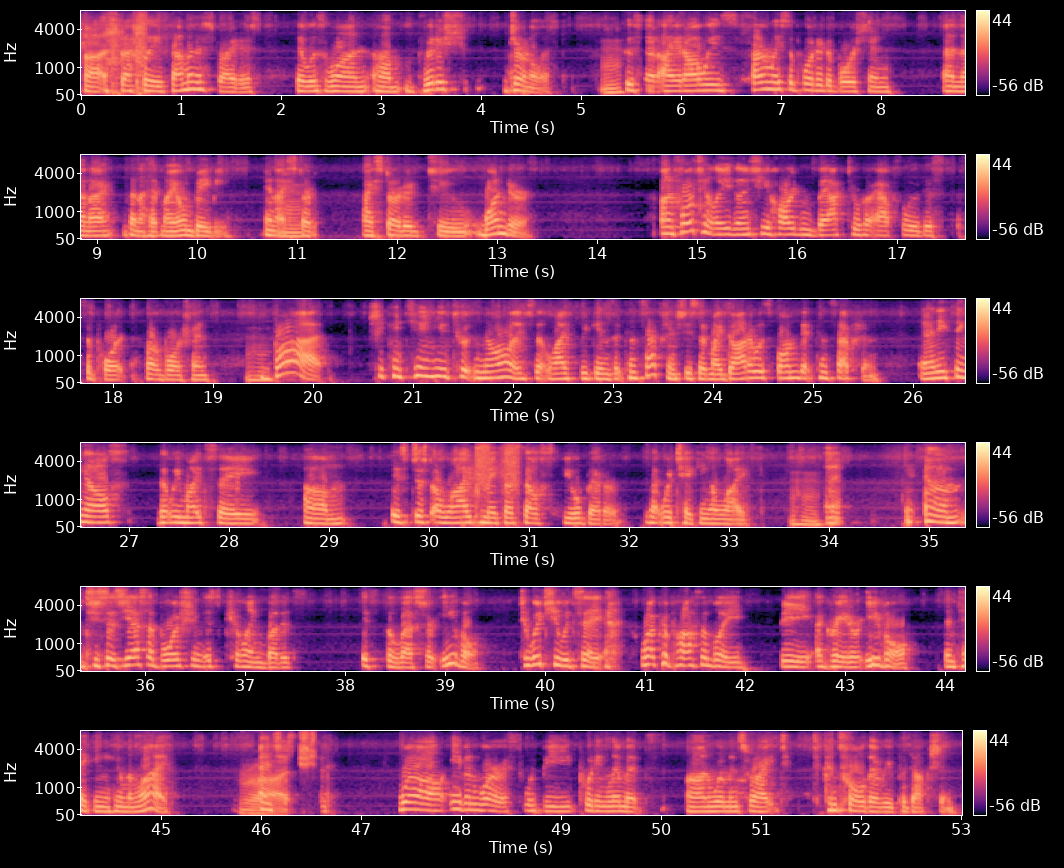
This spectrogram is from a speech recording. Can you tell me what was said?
uh, especially feminist writers. There was one um, British journalist mm. who said I had always firmly supported abortion, and then I then I had my own baby, and I mm. started I started to wonder. Unfortunately, then she hardened back to her absolutist support for abortion, mm. but she continued to acknowledge that life begins at conception. She said, My daughter was formed at conception. Anything else that we might say um, is just a lie to make ourselves feel better that we're taking a life. Mm-hmm. And um, she says, Yes, abortion is killing, but it's it's the lesser evil. To which you would say, What could possibly be a greater evil than taking a human life? Right. Said, well, even worse would be putting limits on women's right to control their reproduction.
